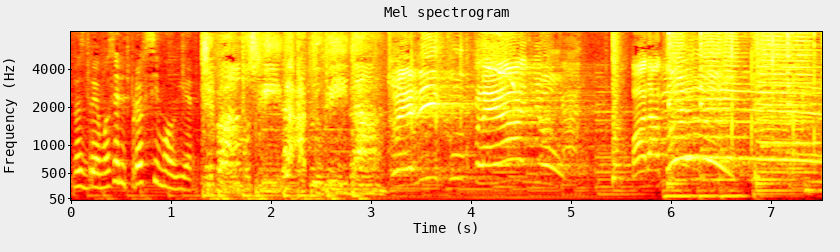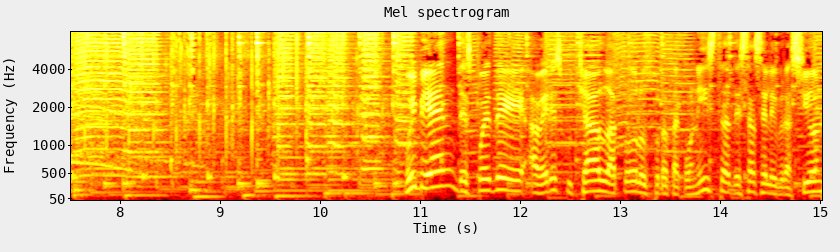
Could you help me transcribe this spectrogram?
Nos vemos el próximo viernes. Llevamos vida a tu vida. ¡Feliz cumpleaños para todos! Muy bien, después de haber escuchado a todos los protagonistas de esta celebración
